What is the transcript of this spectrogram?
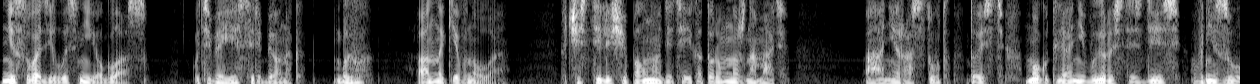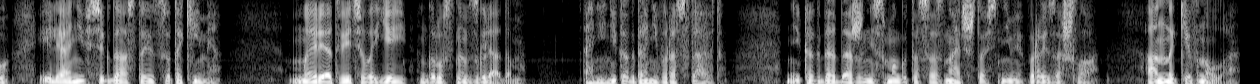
не сводила с нее глаз. «У тебя есть ребенок? Был?» Анна кивнула. «В чистилище полно детей, которым нужна мать. А они растут? То есть могут ли они вырасти здесь, внизу, или они всегда остаются такими?» Мэри ответила ей грустным взглядом. Они никогда не вырастают. Никогда даже не смогут осознать, что с ними произошло. Анна кивнула.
